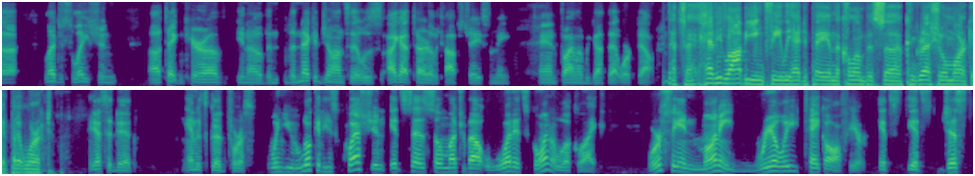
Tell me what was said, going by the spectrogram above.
uh, legislation uh, taken care of. You know, the the naked Johnson. It was I got tired of the cops chasing me, and finally we got that worked out. That's a heavy lobbying fee we had to pay in the Columbus uh, congressional market, but it worked. Yes, it did, and it's good for us. When you look at his question, it says so much about what it's going to look like. We're seeing money really take off here it's it's just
